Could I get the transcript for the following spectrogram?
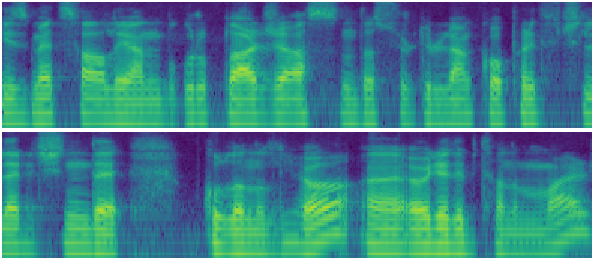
hizmet sağlayan bu gruplarca aslında sürdürülen kooperatifçiler için de kullanılıyor. E, öyle de bir tanım var.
